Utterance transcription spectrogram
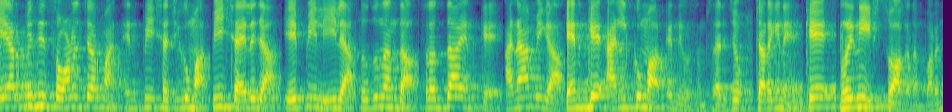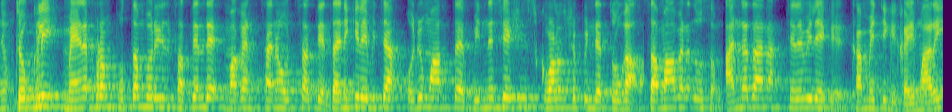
I R P C zonal chairman N P Sasikumar P Shailaja A P Leela Hridunanda Shraddha N K Anamika N K Anilkumar എന്നിവർ സംസാരിച്ചു. ചടങ്ങിന് കെ റിനീഷ് സ്വാഗതം പറഞ്ഞു. ചൊക്ലി മേനപ്രം പുത്തമ്പുരയിൽ സത്യന്റെ മകൻ സനോജ് സത്യൻ തനിക്ക് ലഭിച്ച ഒരു മാസത്തെ ഭിന്നശേഷി സ്കോളർഷിപ്പിന്റെ തുക സമാപന ദിവസം അന്നദാന ചെലവിലേക്ക് കമ്മിറ്റിക്ക് കൈമാറി.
